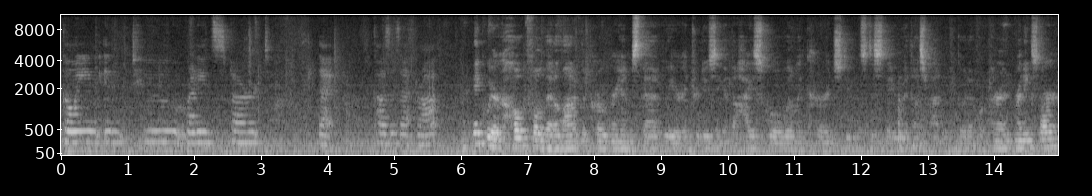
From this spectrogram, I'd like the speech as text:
going into running start that causes that drop? I think we're hopeful that a lot of the programs that we are introducing at the high school will encourage students to stay with us rather than go to Running Start.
